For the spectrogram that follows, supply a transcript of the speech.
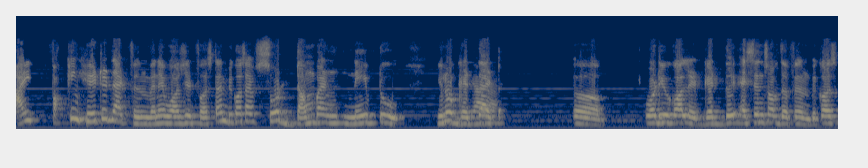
I fucking hated that film when I watched it first time because I was so dumb and naive to, you know, get Yeah, that. Uh, what do you call it? Get the essence of the film because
